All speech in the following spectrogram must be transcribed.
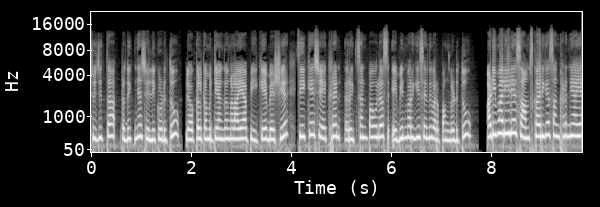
ശുചിത്വ പ്രതിജ്ഞ ചൊല്ലിക്കൊടുത്തു. ലോക്കൽ കമ്മിറ്റി അംഗങ്ങളായ P K Basheer C K Sekharan Rixon Paulose Ebin Varghese എന്നിവർ പങ്കെടുത്തു. അടിമാലിയിലെ സാംസ്കാരിക സംഘടനയായ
